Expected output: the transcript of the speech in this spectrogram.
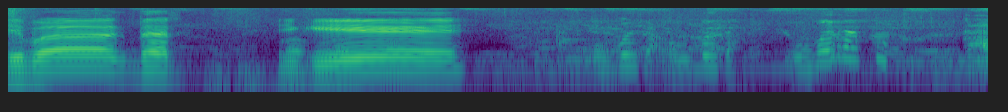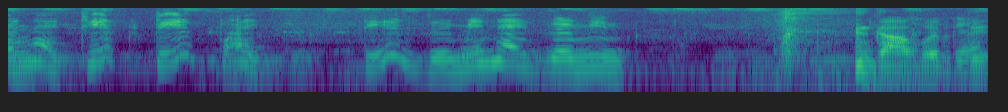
हे बघ धर. हे घे. उभं राहा उभं राहा उभं राहा तू. काय नाही टेक टेक पाय. टेक जमीन आहे जमीन. घाबरते.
